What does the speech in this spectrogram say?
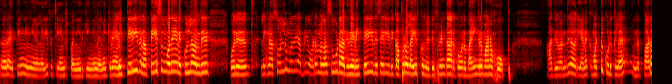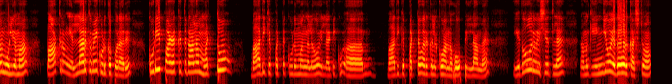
சார் ஐ திங்க் நீங்கள் என் லைஃப்பை சேஞ்ச் பண்ணியிருக்கீங்கன்னு நினைக்கிறேன். எனக்கு தெரியுது நான் பேசும்போதே எனக்குள்ளே வந்து ஒரு லைக் நான் சொல்லும் போதே அப்படியே உடம்பெல்லாம் சூடாகுது. எனக்கு தெரியுது சரி இதுக்கப்புறம் லைஃப் கொஞ்சம் டிஃப்ரெண்ட்டாக இருக்கும் ஒரு பயங்கரமான ஹோப் அது வந்து அவர் எனக்கு மட்டும் கொடுக்கல. இந்த படம் மூலியமாக பார்க்குறவங்க எல்லாருக்குமே கொடுக்க போகிறாரு குடிப்பழக்கத்தினால மட்டும் பாதிக்கப்பட்ட குடும்பங்களோ இல்லாட்டி பாதிக்கப்பட்டவர்களுக்கோ அந்த ஹோப் இல்லாமல் ஏதோ ஒரு விஷயத்தில் நமக்கு எங்கேயோ ஏதோ ஒரு கஷ்டம்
